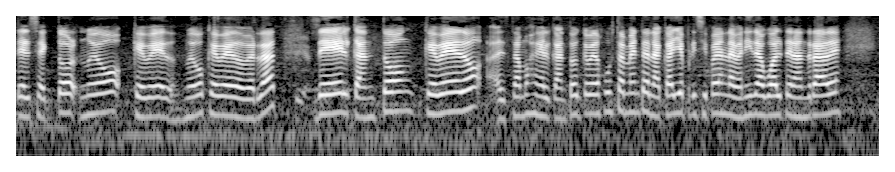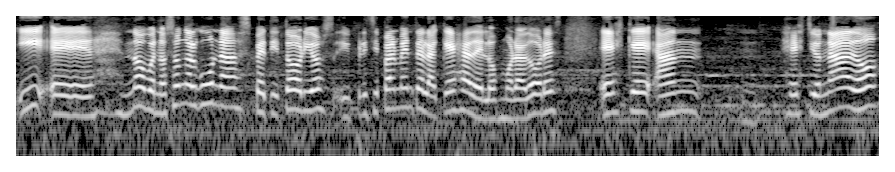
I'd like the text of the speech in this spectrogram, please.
del sector Nuevo Quevedo, Nuevo Quevedo, ¿verdad? del Cantón Quevedo, estamos en el Cantón Quevedo, justamente en la calle principal, en la avenida Walter Andrade, y eh, no, bueno, son algunos petitorios, y principalmente la queja de los moradores es que han gestionado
